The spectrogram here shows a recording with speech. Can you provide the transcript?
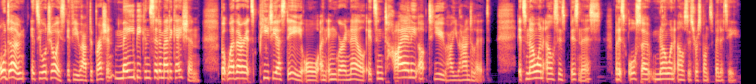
or don't. It's your choice. If you have depression, maybe consider medication. But whether it's PTSD or an ingrown nail, it's entirely up to you how you handle it. It's no one else's business, but it's also no one else's responsibility.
